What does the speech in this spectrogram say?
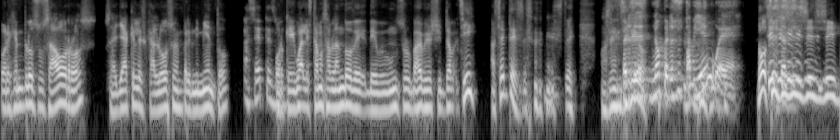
por ejemplo, sus ahorros, o sea, ya que les jaló su emprendimiento, Acetes, güey. porque igual estamos hablando de, de un survivorship, sí, acetes, este, o sea, en pero serio. es- no, pero eso está bien, güey. No, sí, sí, sí, sí, sí.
